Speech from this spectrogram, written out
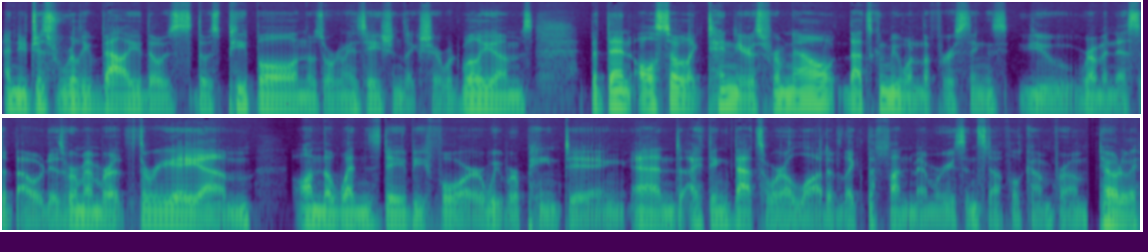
and you just really value those those people and those organizations like Sherwin Williams. But then also like 10 years from now, that's going to be one of the first things you reminisce about is remember at 3 a.m. on the Wednesday before we were painting. And I think that's where a lot of like the fun memories and stuff will come from. totally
